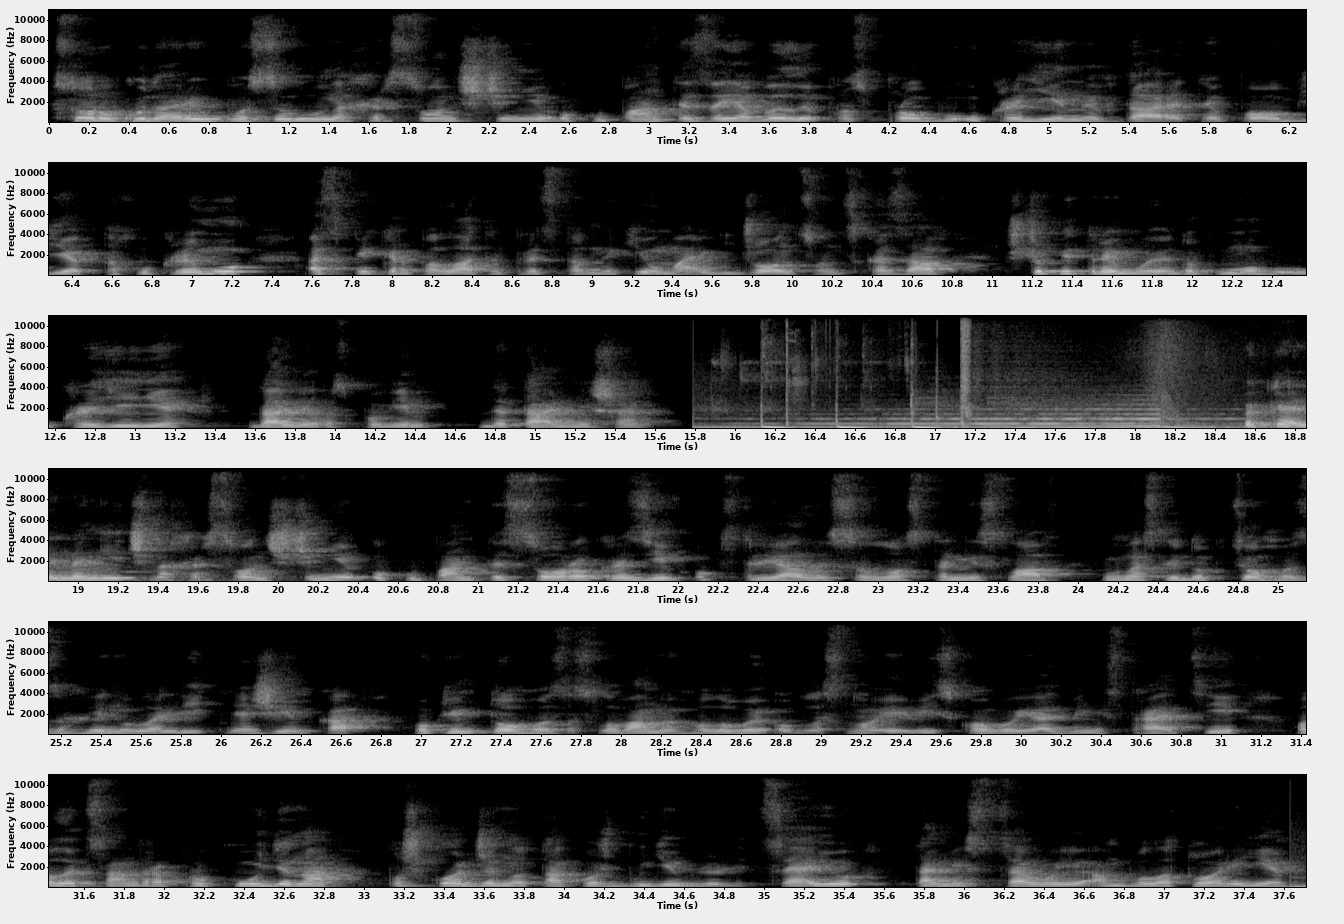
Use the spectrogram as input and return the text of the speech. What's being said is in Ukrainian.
40 ударів по селу на Херсонщині. Окупанти заявили про спробу України вдарити по об'єктах у Криму. А спікер Палати представників Майк Джонсон сказав, що підтримує допомогу Україні. Далі розповім детальніше. Пекельна ніч на Херсонщині. Окупанти 40 разів обстріляли село Станіслав. Внаслідок цього загинула літня жінка. Окрім того, за словами голови обласної військової адміністрації Олександра Прокудіна, пошкоджено також будівлю ліцею та місцевої амбулаторії.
